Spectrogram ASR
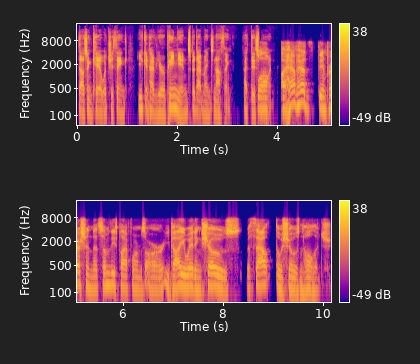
doesn't care what you think. You can have your opinions, but that means nothing at this well, point. I have had the impression that some of these platforms are evaluating shows without those shows' knowledge.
